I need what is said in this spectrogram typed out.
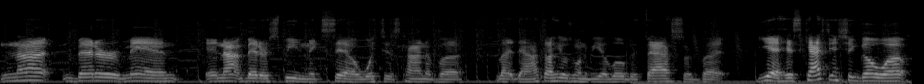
not better man and not better speed and accel, which is kind of a letdown. I thought he was going to be a little bit faster, but yeah, his catching should go up.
